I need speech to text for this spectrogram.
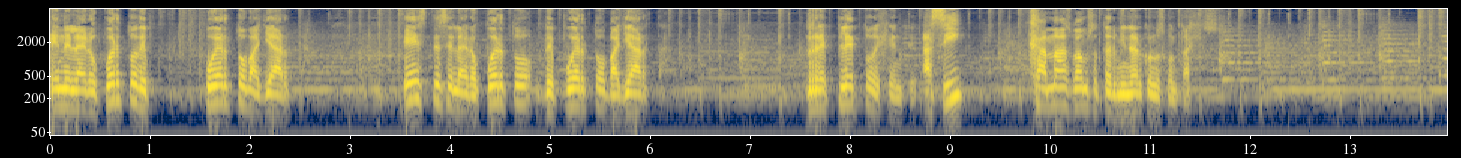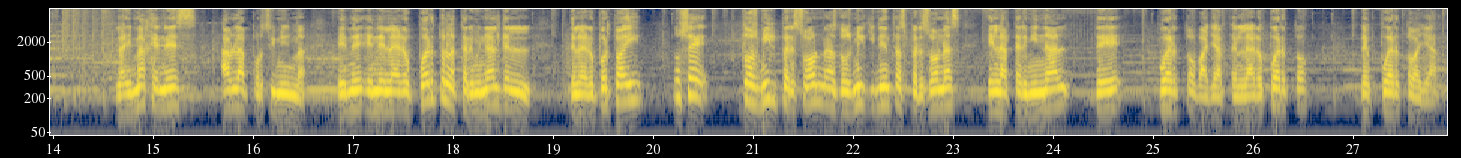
en el aeropuerto de Puerto Vallarta. Este es el aeropuerto de Puerto Vallarta, repleto de gente. Así jamás vamos a terminar con los contagios. La imagen es, habla por sí misma. En, en el aeropuerto, en la terminal del, del aeropuerto hay, no sé, dos mil personas, dos mil quinientas personas en la terminal de Puerto Vallarta, en el aeropuerto de Puerto Vallarta.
